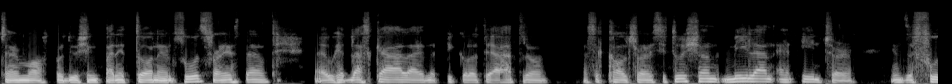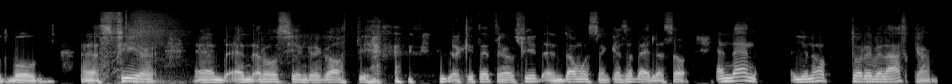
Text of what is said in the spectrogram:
terms of producing panettone and foods, for instance. Uh, we had La Scala and the Piccolo Teatro as a cultural institution, Milan and Inter in the football uh, sphere, and, and Rossi and Gregotti, the architectural field, and Domus and Casabella. So, and then, you know, Torre Velasca,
